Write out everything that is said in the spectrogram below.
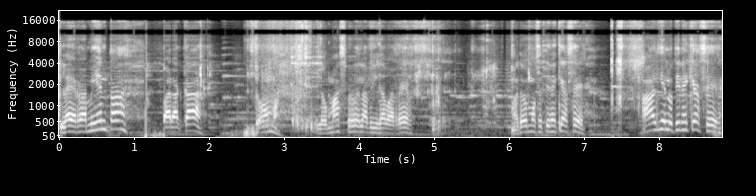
La herramienta para acá. Toma. Lo más feo de la vida, barrer. No se tiene que hacer. Alguien lo tiene que hacer.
